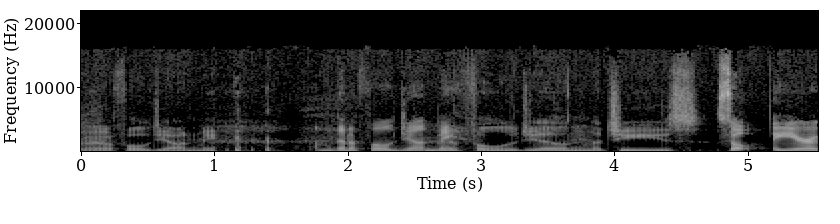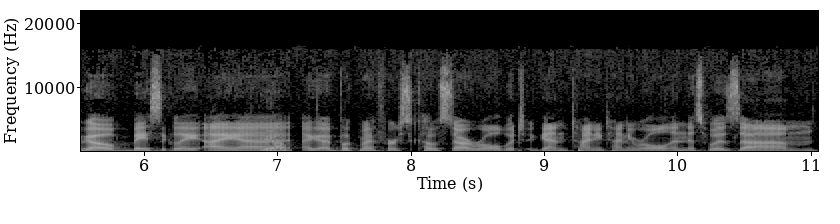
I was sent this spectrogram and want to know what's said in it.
I'm gonna fold you on me. I'm gonna fold you on I'm me. gonna fold you on my cheese. So a year ago, basically, I uh, Yeah. I, I booked my first co-star role, which again, tiny tiny role, and this was um,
